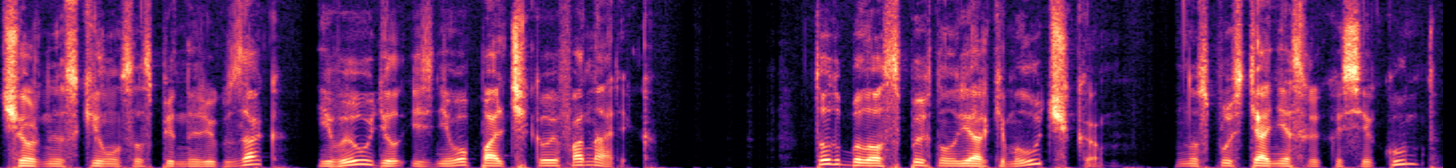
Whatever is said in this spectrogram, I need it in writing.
Черный скинул со спины рюкзак и выудил из него пальчиковый фонарик. Тот было вспыхнул ярким лучиком, но спустя несколько секунд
